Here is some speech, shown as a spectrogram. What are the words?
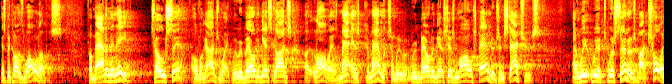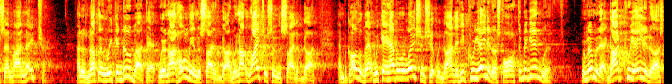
It's because all of us from Adam and Eve chose sin over God's way. We rebelled against God's uh, law, ma- his commandments, and we rebelled against his moral standards and statutes. And we, we're, we're sinners by choice and by nature. And there's nothing we can do about that. We're not holy in the sight of God. We're not righteous in the sight of God. And because of that, we can't have a relationship with God that He created us for to begin with. Remember that. God created us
